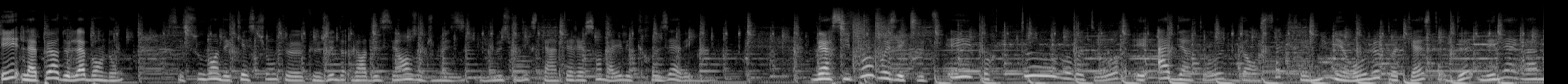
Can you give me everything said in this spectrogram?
et la peur de l'abandon c'est souvent des questions que, j'ai lors des séances, donc je me, suis dit que c'était intéressant d'aller les creuser avec vous. Merci pour vos écoutes et pour tous vos retours et à bientôt dans Sacré Numéro, le podcast de l'Énéagramme.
